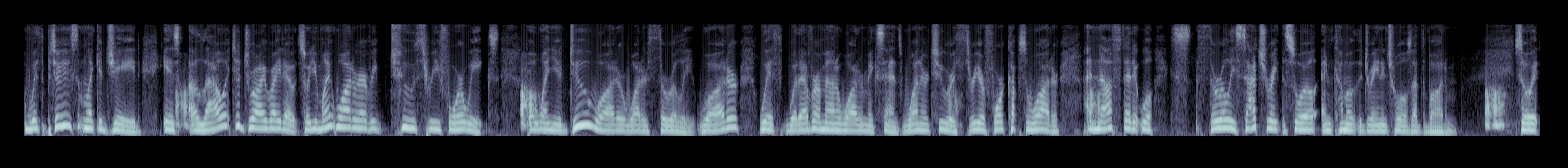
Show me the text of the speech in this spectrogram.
with particularly something like a jade, is Uh-huh. allow it to dry right out. So you might water every two, three, four weeks. Uh-huh. But when you do water, water thoroughly. Water with whatever amount of water makes sense. One or two or Uh-huh. three or four cups of water, enough that it will s- thoroughly saturate the soil and come out the drainage holes at the bottom. Uh-huh. So it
